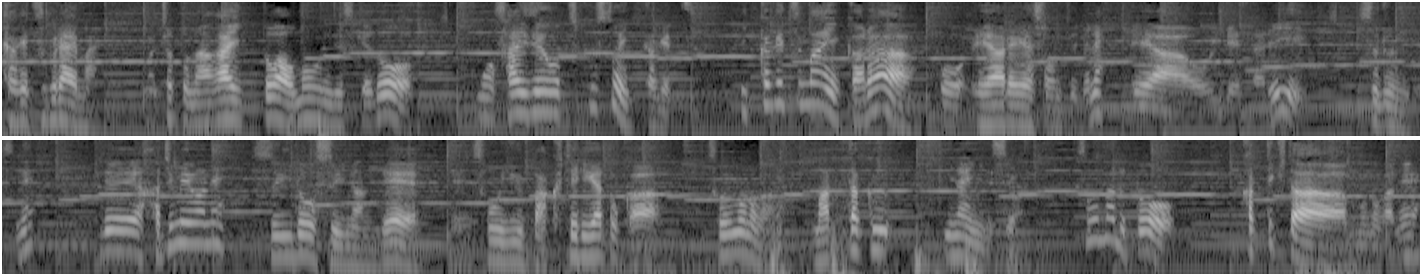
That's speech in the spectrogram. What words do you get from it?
1ヶ月ぐらい前、まちょっと長いとは思うんですけど、もう最善を尽くすと1ヶ月。1ヶ月前から、こう、エアレーションといってね、エアーを入れたりするんですね。で、初めはね、水道水なんで、そういうバクテリアとか、そういうものが全くいないんですよ。そうなると、買ってきたものがね、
